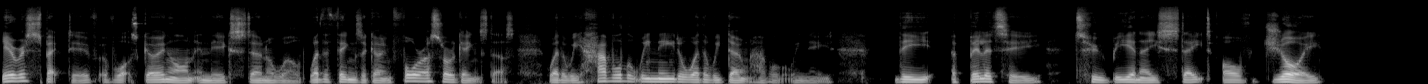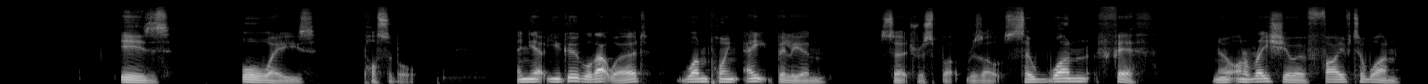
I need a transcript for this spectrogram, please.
irrespective of what's going on in the external world, whether things are going for us or against us, whether we have all that we need or whether we don't have all that we need. The ability to be in a state of joy is always possible. And yet, you Google that word 1.8 billion search results. So one fifth, you know, on a ratio of five to one,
